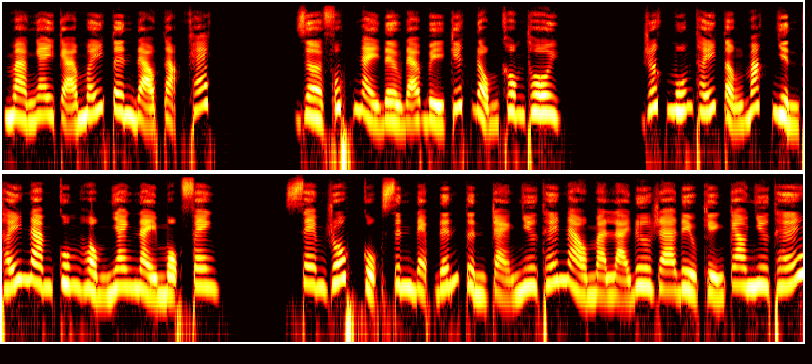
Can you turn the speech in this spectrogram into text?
mà ngay cả mấy tên đạo tặc khác, giờ phút này đều đã bị kích động không thôi. Rất muốn thấy tận mắt nhìn thấy Nam Cung Hồng Nhan này một phen. Xem rốt cuộc xinh đẹp đến tình trạng như thế nào mà lại đưa ra điều kiện cao như thế.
